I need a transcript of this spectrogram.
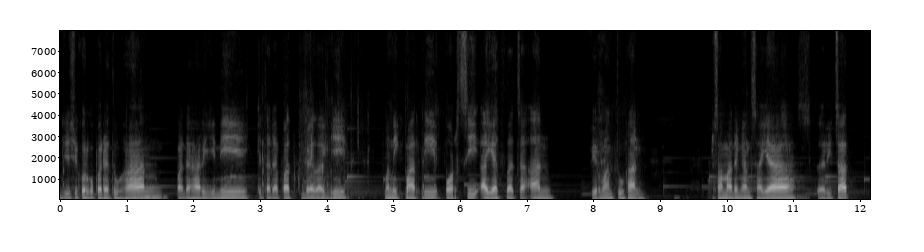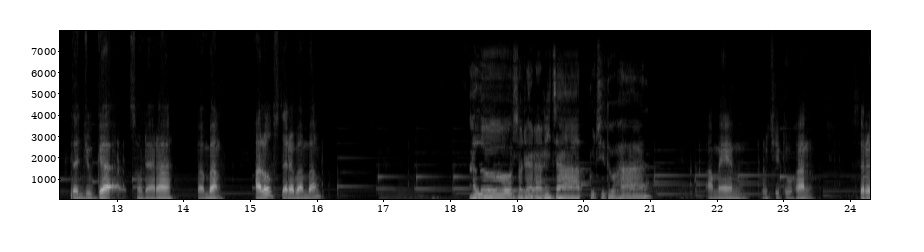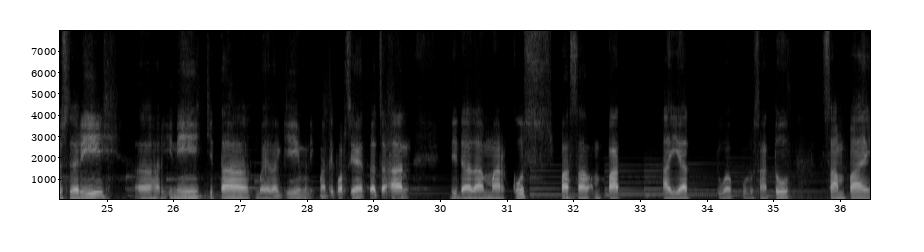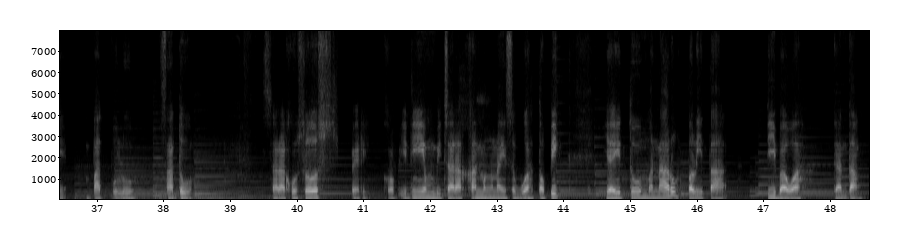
Puji syukur kepada Tuhan, pada hari ini kita dapat kembali lagi menikmati porsi ayat bacaan firman Tuhan. Bersama dengan saya, Saudara Richard, dan juga Saudara Bambang. Halo, Saudara Bambang. Halo, Saudara Richard. Puji Tuhan. Amin. Puji Tuhan. Saudara-saudari, eh, hari ini kita kembali lagi menikmati porsi ayat bacaan di dalam Markus pasal 4 ayat 21 sampai 41. Secara khusus, perikop ini membicarakan mengenai sebuah topik yaitu menaruh pelita di bawah gantang.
